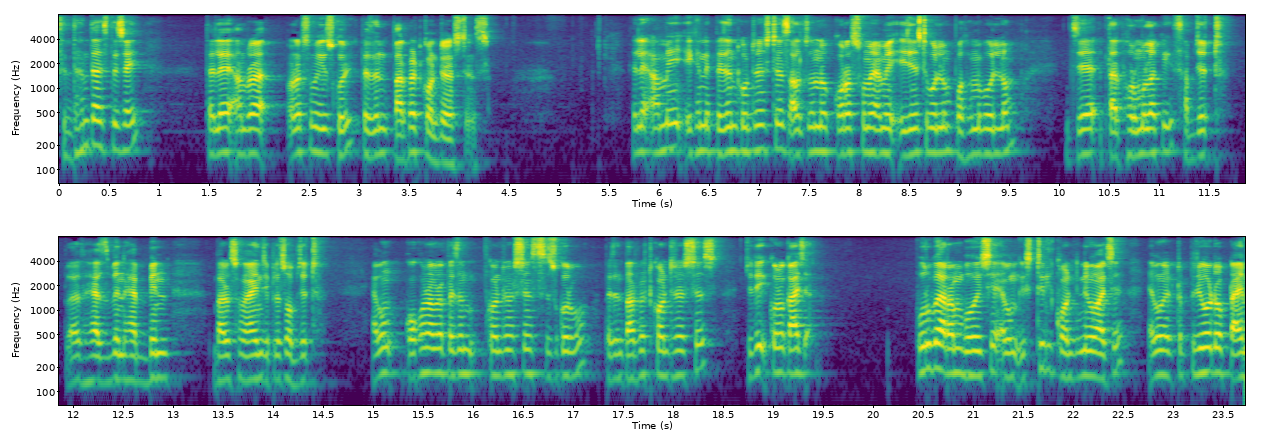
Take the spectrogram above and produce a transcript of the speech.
সিদ্ধান্তে আসতে চাই, তাহলে আমরা অনেক সময় ইউজ করি প্রেজেন্ট পারফেক্ট কন্টিনিউয়াস টেন্স তাহলে আমি এখানে প্রেজেন্ট কন্টিনিউয়াস টেন্স আলোচনা করার সময় আমি এই জিনিসটা বললাম, প্রথমে বললাম যে তার ফর্মুলা কি? Subject plus has been have been বারোর সঙ্গে আইএনজি প্লাস অবজেক্ট এবং কখন আমরা প্রেজেন্ট কন্টিনিউয়াস টেন্স ইউজ করব প্রেজেন্ট পারফেক্ট কন্টিনিউয়াস টেন্স যদি কোনো কাজ পূর্বে আরম্ভ হয়েছে এবং স্টিল কন্টিনিউ আছে এবং একটা পিরিয়ড অফ টাইম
